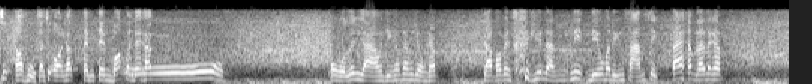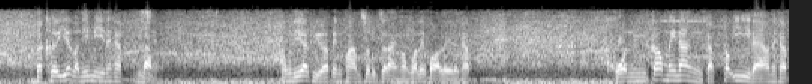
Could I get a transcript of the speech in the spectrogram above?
ชื่อเอาผูชัชจุออนครับเต็มเต็มบล็อกเหมือนกันครับ โอ้โอ้โหเรื่องยาวจริงครับท่านผู้ชมครับ กลับมาเป็นขึ้นหนังนี่ดิวมาถึง 30 แต้มแล้วนะครับ แต่เคยเยอะกว่านี้มีนะครับครับนี่ตรงนี้ก็ถือว่าเป็นความสนุกสนานของวอลเลย์บอลเลยนะครับ คนก็ไม่นั่งกับเก้าอี้แล้วนะครับ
